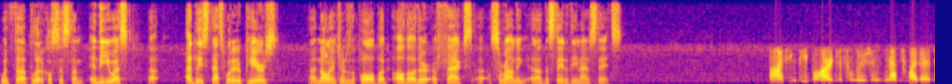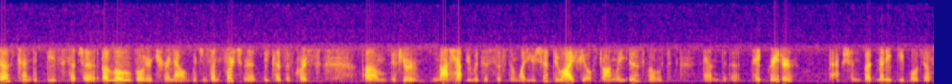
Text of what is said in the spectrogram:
with the political system in the U.S. at least that's what it appears uh, not only in terms of the poll, but all the other uh, facts uh, surrounding uh, the state of the United States? Well, I think people are disillusioned, and that's why there does tend to be such a, a low voter turnout, which is unfortunate because, of course, um, if you're not happy with the system, what you should do, I feel strongly, is vote and uh, take greater action. But many people just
